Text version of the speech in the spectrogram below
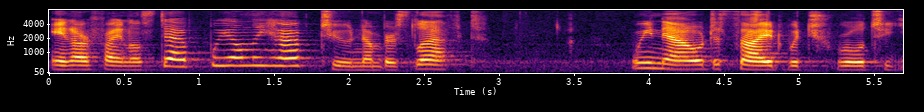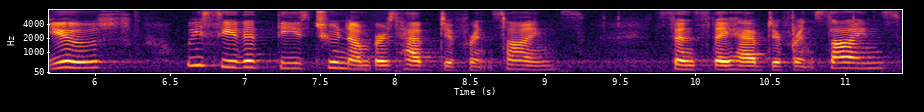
In our final step, we only have two numbers left. We now decide which rule to use. We see that these two numbers have different signs. Since they have different signs,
